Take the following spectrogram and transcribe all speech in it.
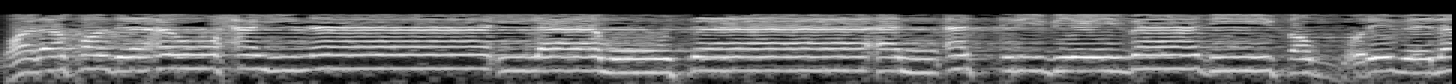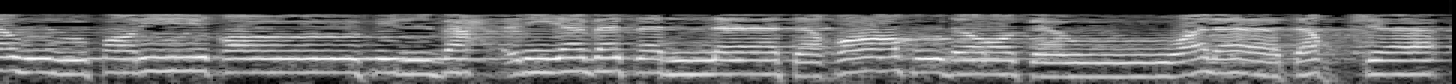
ولقد أوحينا إلى موسى أن أسر بعبادي فاضرب لهم طريقا في البحر يبسا لا تخاف دركا ولا تخشى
